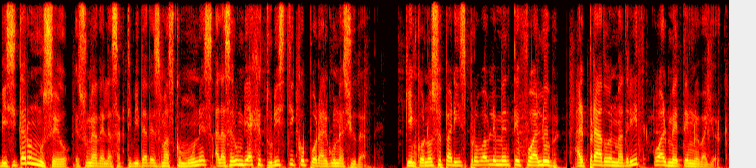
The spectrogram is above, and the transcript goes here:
Visitar un museo es una de las actividades más comunes al hacer un viaje turístico por alguna ciudad. Quien conoce París probablemente fue al Louvre, al Prado en Madrid o al Met en Nueva York.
